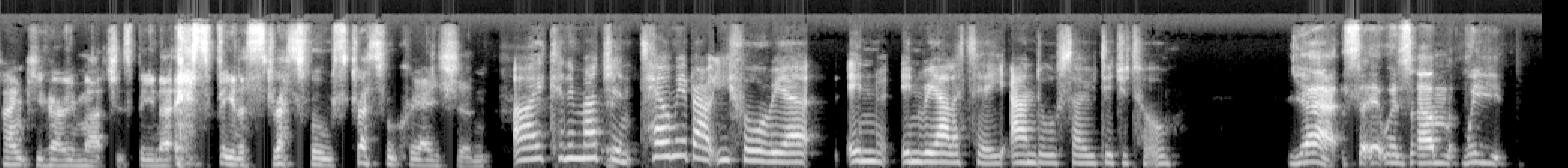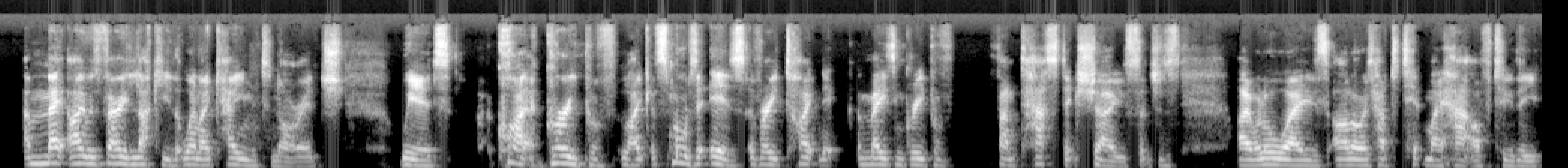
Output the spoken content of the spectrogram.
Thank you very much. It's been a it's been a stressful stressful creation. I can imagine. It, Tell me about Euphoria in in reality and also digital. Yeah, so it was um we I was very lucky that when I came to Norwich, we had quite a group of like as small as it is, a very tight knit, amazing group of fantastic shows such as I will always I'll always have to tip my hat off to the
